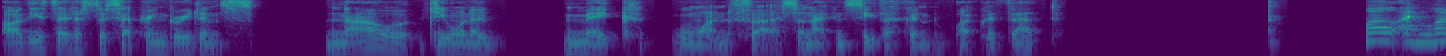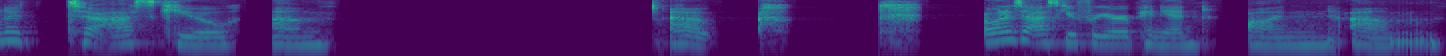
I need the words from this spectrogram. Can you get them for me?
are these just the separate ingredients now? Or do you want to make one first, and I can see if I can work with that? Well, I wanted to ask you. Um, uh, I wanted to ask you for your opinion on. Um,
